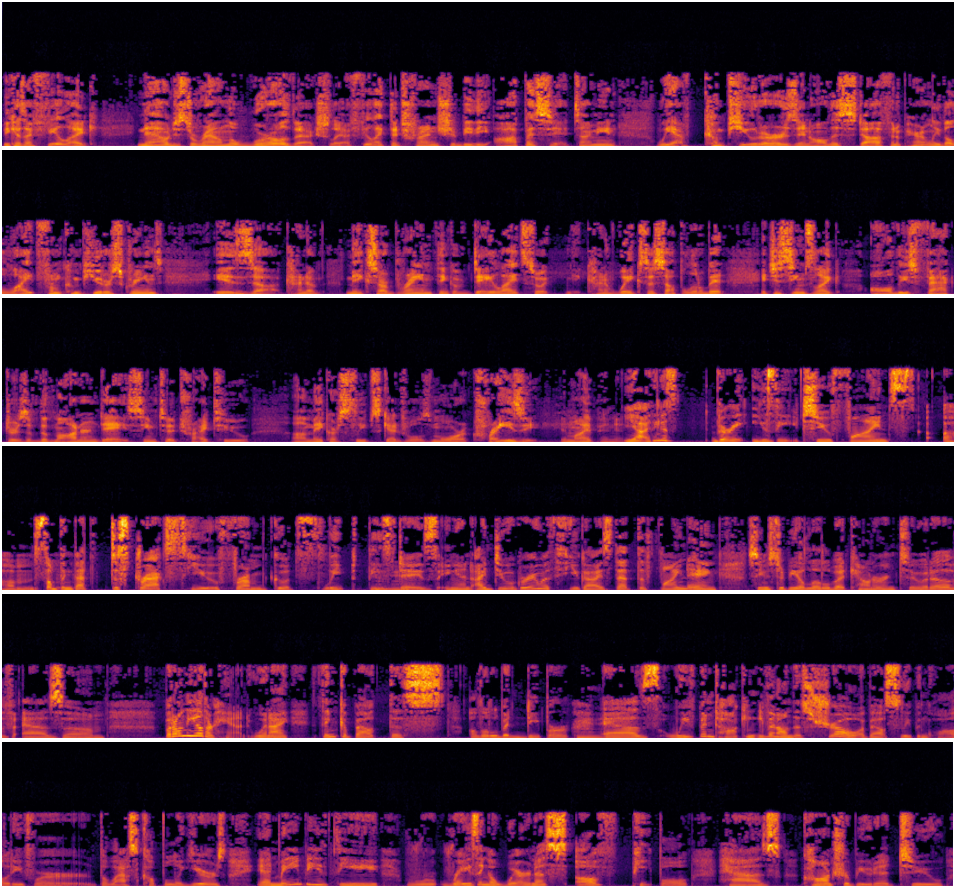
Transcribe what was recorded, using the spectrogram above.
because I feel like now just around the world, actually. I feel like the trend should be the opposite. I mean, we have computers and all this stuff, and apparently the light from computer screens is uh, kind of makes our brain think of daylight, so it, it kind of wakes us up a little bit. It just seems like all these factors of the modern day seem to try to uh, make our sleep schedules more crazy, in my opinion. Yeah, I think it's very easy to find um, something that distracts you from good sleep these mm -hmm. days. And I do agree with you guys that the finding seems to be a little bit counterintuitive as, um, but on the other hand, when I think about this a little bit deeper, mm. as we've been talking even on this show about sleeping quality for the last couple of years, and maybe the raising awareness of people has contributed to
